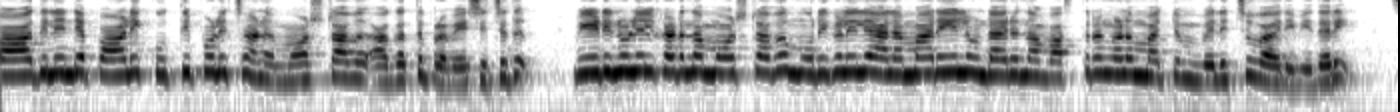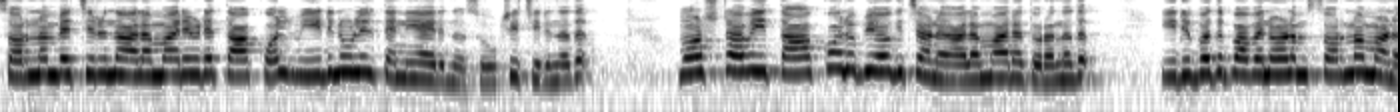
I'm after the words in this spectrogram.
വാതിലിന്റെ പാളി കുത്തിപ്പൊളിച്ചാണ് മോഷ്ടാവ് അകത്ത് പ്രവേശിച്ചത്. വീടിനുള്ളിൽ കടന്ന മോഷ്ടാവ് മുറികളിലെ അലമാരയിൽ ഉണ്ടായിരുന്ന വസ്ത്രങ്ങളും മറ്റും വലിച്ചുവാരി വിതറി. സ്വർണം വെച്ചിരുന്ന അലമാരയുടെ താക്കോൽ വീടിനുള്ളിൽ തന്നെയായിരുന്നു സൂക്ഷിച്ചിരുന്നത്. മോഷ്ടാവ് ഈ താക്കോൽ ഉപയോഗിച്ചാണ് അലമാര തുറന്നത്. ഇരുപത് പവനോളം സ്വർണമാണ്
